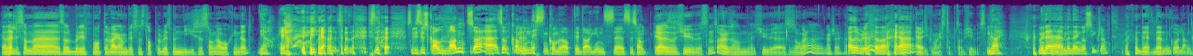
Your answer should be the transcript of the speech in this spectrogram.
Ja, det er liksom, eh, så det blir på en måte Hver gang bussen stopper, blir det som en ny sesong av Walking Dead. Ja, ja, ja. Så, så, så hvis du skal langt, så, er, så kan du nesten komme deg opp til dagens uh, sesong. Ja, altså 20-bussen, så er det sånn 20 sesonger, da, kanskje? Ja, det blir det da. Ja, ja. Jeg vet ikke hvor mange jeg stoppet av på 20-bussen. Men, det, men den går sykt langt. Den, den går langt.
